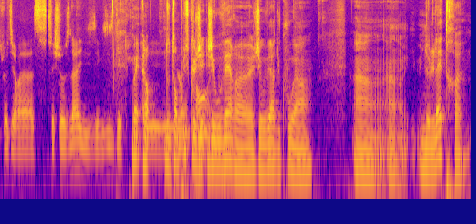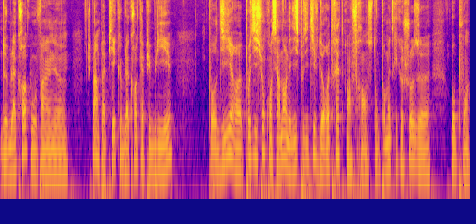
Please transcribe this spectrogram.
Je veux dire, ces choses-là, ils existent depuis. Oui, alors d'autant plus que j'ai ouvert, j'ai ouvert du coup un, une lettre de BlackRock ou enfin, je sais pas, un papier que BlackRock a publié pour dire euh, position concernant les dispositifs de retraite en France, donc pour mettre quelque chose euh, au point.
